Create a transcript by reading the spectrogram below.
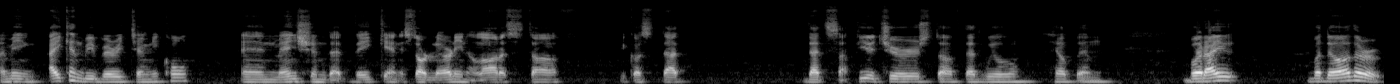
I mean, I can be very technical and mention that they can start learning a lot of stuff because that that's a future stuff that will help them. But I but the other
